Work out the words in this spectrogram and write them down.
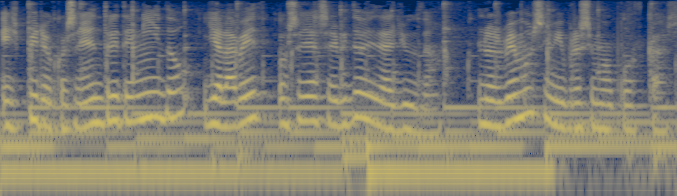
Espero que os haya entretenido y a la vez os haya servido de ayuda. Nos vemos en mi próximo podcast.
